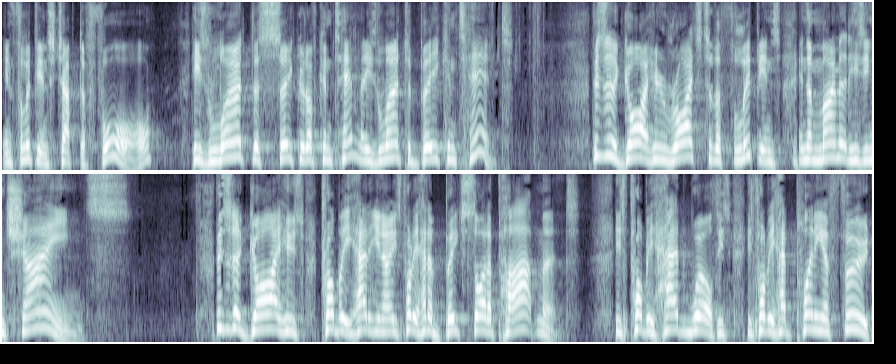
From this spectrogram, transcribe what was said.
in Philippians chapter 4, he's learnt the secret of contentment. He's learnt to be content. This is a guy who writes to the Philippians in the moment that he's in chains. This is a guy who's probably had, you know, he's probably had a beachside apartment. He's probably had wealth. He's, he's probably had plenty of food.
